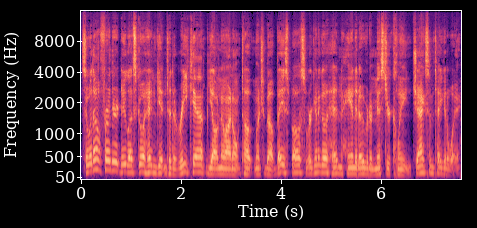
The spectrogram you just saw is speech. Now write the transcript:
So, without further ado, let's go ahead and get into the recap. Y'all know I don't talk much about baseball, so we're going to go ahead and hand it over to Mr. Clean. Jackson, take it away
